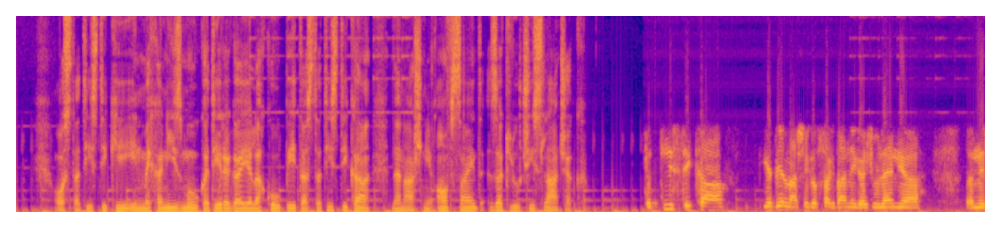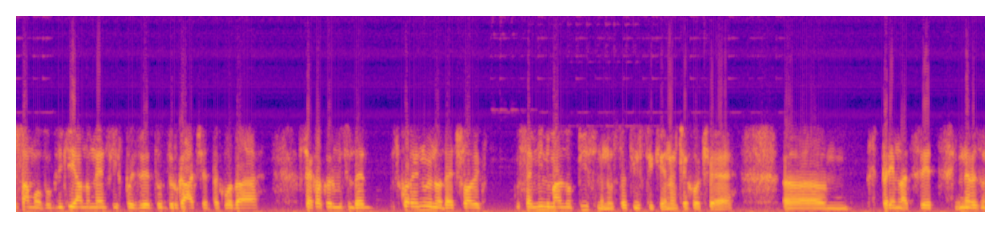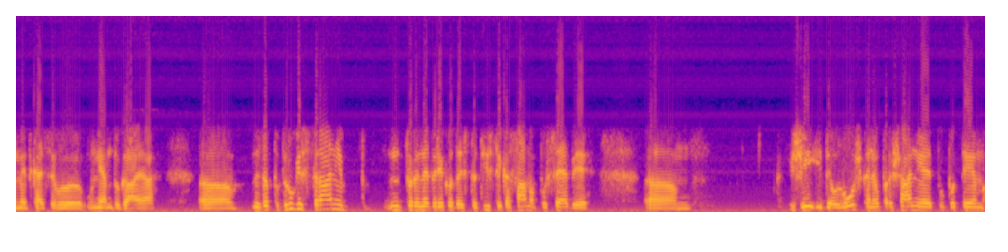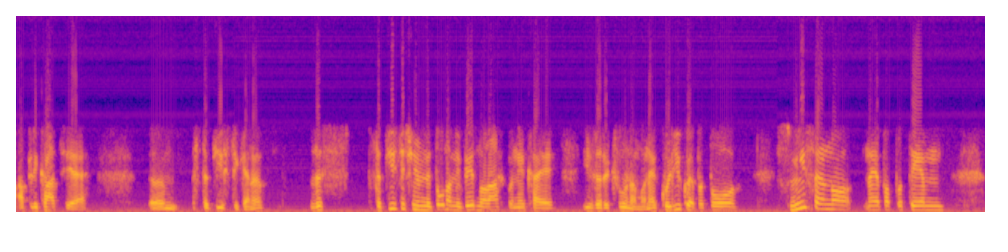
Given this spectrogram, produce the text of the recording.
O statistiki in mehanizmu, v katerega je lahko upeta statistika, današnji offside zaključi Slaček. Statistika je del našega vsakdanjega življenja, ne samo v obliki javnomnenjskih poizvedb, tudi drugače. Tako da vsekakor mislim, da je skoraj nujno, da je človek vsaj minimalno pismen v statistiki, ne, če hoče um, spremljati svet in razumeti, kaj se v, v njem dogaja. Uh, zdaj, po drugi strani torej ne bi rekel, da je statistika sama po sebi um, že ideološka, ne vprašanje je tu potem aplikacije um, statistike. Ne. Z statističnimi metodami vedno lahko nekaj izračunamo. Ne. Koliko je pa to smiselno, ne je pa potem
